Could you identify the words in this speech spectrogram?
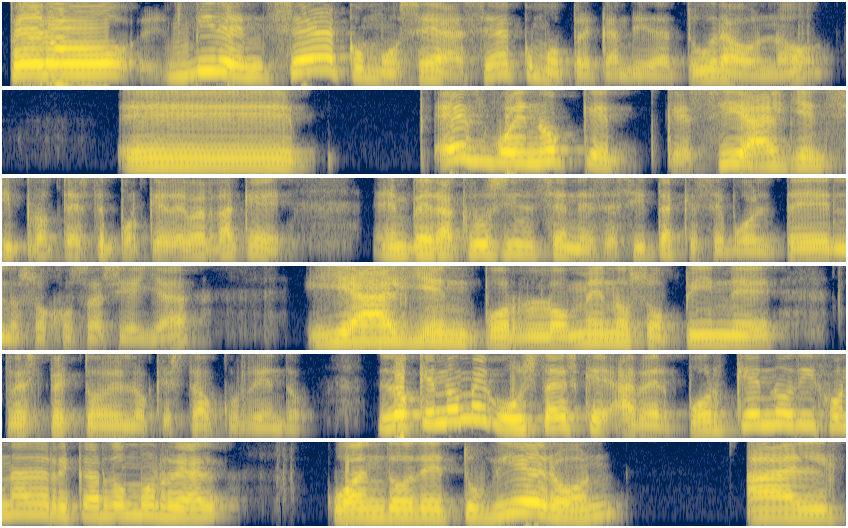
Pero miren, sea como sea, sea como precandidatura o no, eh, es bueno que, que sí alguien sí proteste, porque de verdad que en Veracruz se necesita que se volteen los ojos hacia allá y alguien por lo menos opine respecto de lo que está ocurriendo. Lo que no me gusta es que, a ver, ¿por qué no dijo nada Ricardo Monreal cuando detuvieron al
